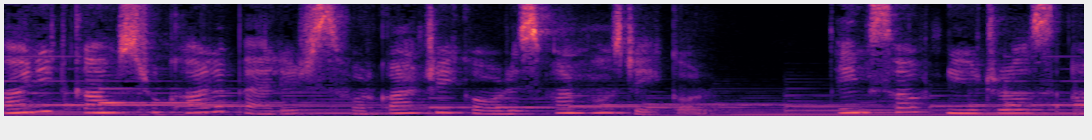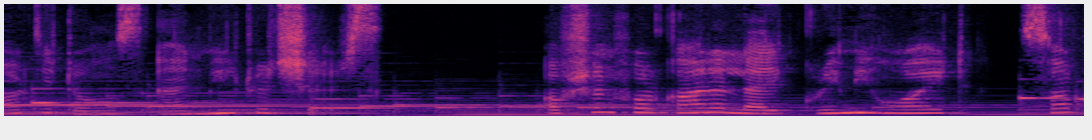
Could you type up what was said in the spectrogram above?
When it comes to color palettes for country cottage farmhouse decor, think soft neutrals, earthy tones, and muted shades. Option for color like creamy white, soft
